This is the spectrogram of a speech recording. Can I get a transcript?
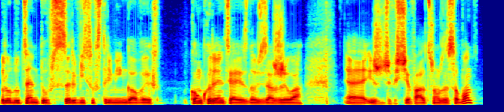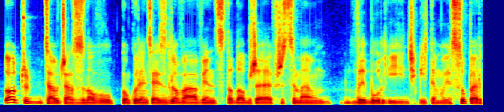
producentów z serwisów streamingowych. Konkurencja jest dość zażyła e, i rzeczywiście walczą ze sobą. No, cały czas znowu konkurencja jest zdrowa, więc to dobrze, wszyscy mają wybór i dzięki temu jest super.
